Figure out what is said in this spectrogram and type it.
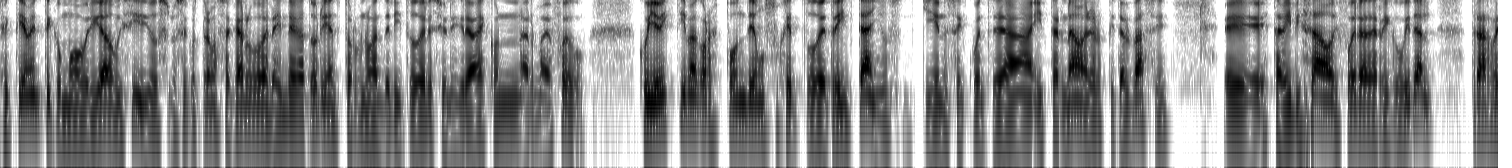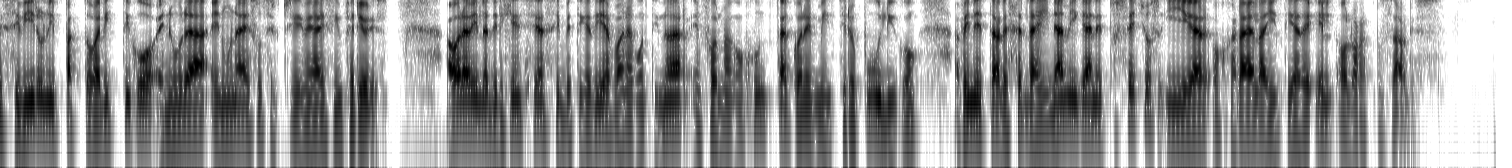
Efectivamente, como Brigada de Homicidios, nos encontramos a cargo de la indagatoria en torno al delito de lesiones graves con arma de fuego, cuya víctima corresponde a un sujeto de 30 años, quien se encuentra internado en el hospital base, eh, estabilizado y fuera de riesgo vital, tras recibir un impacto balístico en una, en una de sus extremidades inferiores. Ahora bien, las diligencias investigativas van a continuar en forma conjunta con el Ministerio Público a fin de establecer la dinámica en estos hechos y llegar, ojalá, a la identidad de él o los responsables.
